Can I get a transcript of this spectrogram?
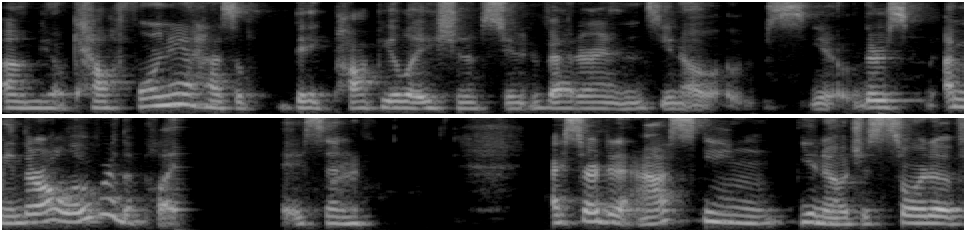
Um, you know california has a big population of student veterans you know you know there's i mean they're all over the place. And i started asking you know just sort of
